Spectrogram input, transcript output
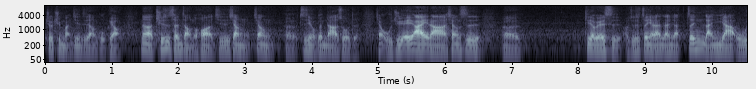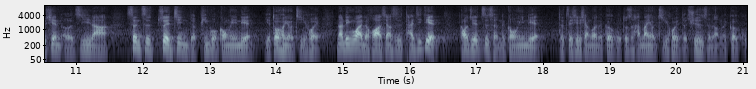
就去买进这张股票。那趋势成长的话，其实像像呃之前有跟大家说的，像五 G AI 啦，像是呃 TWS 啊，就是真蓝蓝牙真蓝牙无线耳机啦，甚至最近的苹果供应链也都很有机会。那另外的话，像是台积电高阶制程的供应链的这些相关的个股，都是还蛮有机会的趋势成长的个股。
